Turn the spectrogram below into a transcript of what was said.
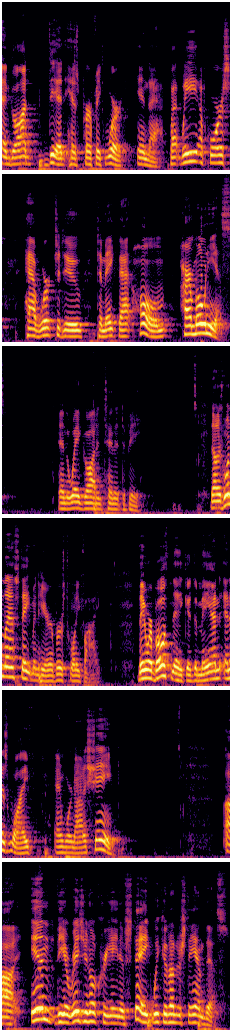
And God did his perfect work in that. But we, of course, have work to do to make that home harmonious and the way God intended it to be. Now, there's one last statement here, verse 25. They were both naked, the man and his wife, and were not ashamed. Uh, in the original creative state, we can understand this.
